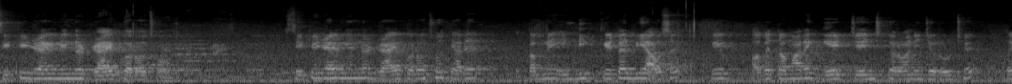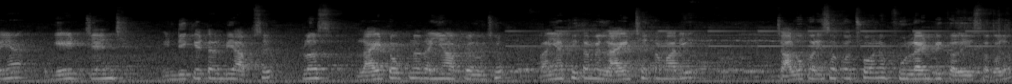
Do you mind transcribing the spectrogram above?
સિટી ડ્રાઈવની અંદર ડ્રાઈવ કરો છો સિટી ડ્રાઈવની અંદર ડ્રાઈવ કરો છો, ત્યારે તમને ઇન્ડિકેટર બી આવશે કે હવે તમારે ગેટ ચેન્જ કરવાની જરૂર છે. તો અહીંયા ગેટ ચેન્જ ઇન્ડિકેટર બી આપશે. પ્લસ લાઇટ ઓપનર અહીંયા આપેલું છે. અહીંયાથી તમે લાઇટ છે તમારી ચાલુ કરી શકો છો અને ફૂલ લાઇટ બી કરી શકો છો.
